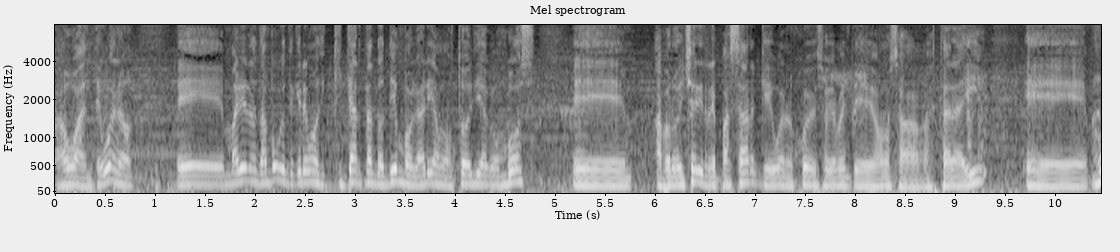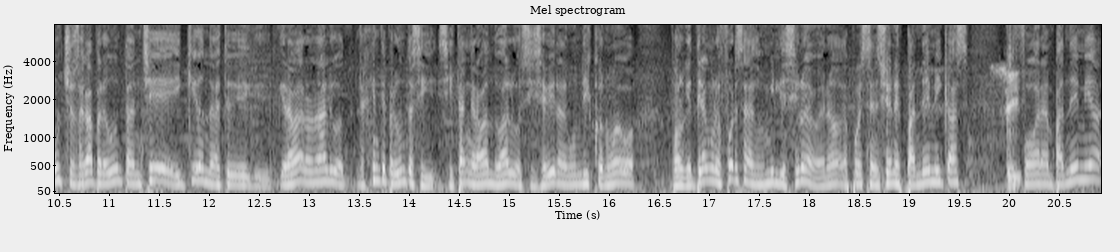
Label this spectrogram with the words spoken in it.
Aguante. Bueno, eh, Mariano, tampoco te queremos quitar tanto tiempo, hablaríamos todo el día con vos. Eh, aprovechar y repasar, que bueno, el jueves obviamente vamos a estar ahí. Eh, muchos acá preguntan, che, ¿y qué onda? Estoy- ¿Grabaron algo? La gente pregunta si, si están grabando algo, si se viene algún disco nuevo, porque Triángulo de Fuerza es 2019, ¿no? Después tensiones pandémicas, Sí. fue ahora en pandemia,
